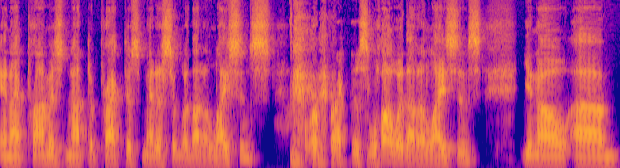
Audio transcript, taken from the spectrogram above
and I promise not to practice medicine without a license or practice law without a license. You know, um,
